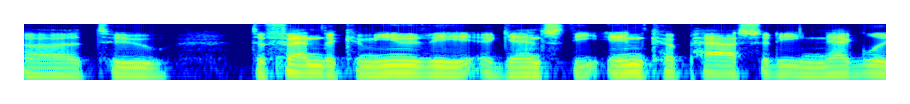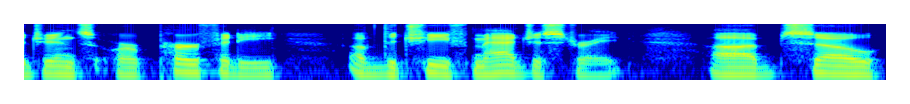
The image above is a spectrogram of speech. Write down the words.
uh, to defend the community against the incapacity, negligence, or perfidy of the chief magistrate. Uh, so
